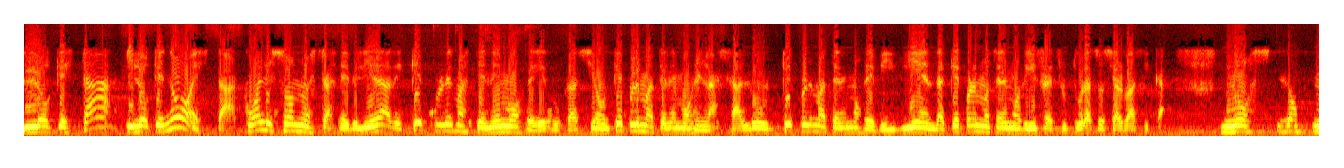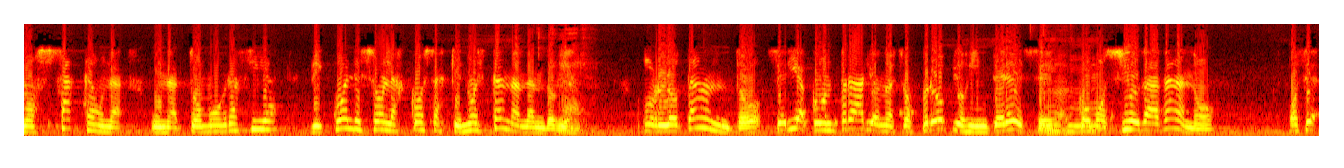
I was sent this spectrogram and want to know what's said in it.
lo que está y lo que no está, cuáles son nuestras debilidades, qué problemas tenemos de educación, qué problemas tenemos en la salud, qué problemas tenemos de vivienda, qué problemas tenemos de infraestructura social básica. Nos, no- nos saca una, una tomografía de cuáles son las cosas que no están andando bien. Por lo tanto, sería contrario a nuestros propios intereses como ciudadano. O sea,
